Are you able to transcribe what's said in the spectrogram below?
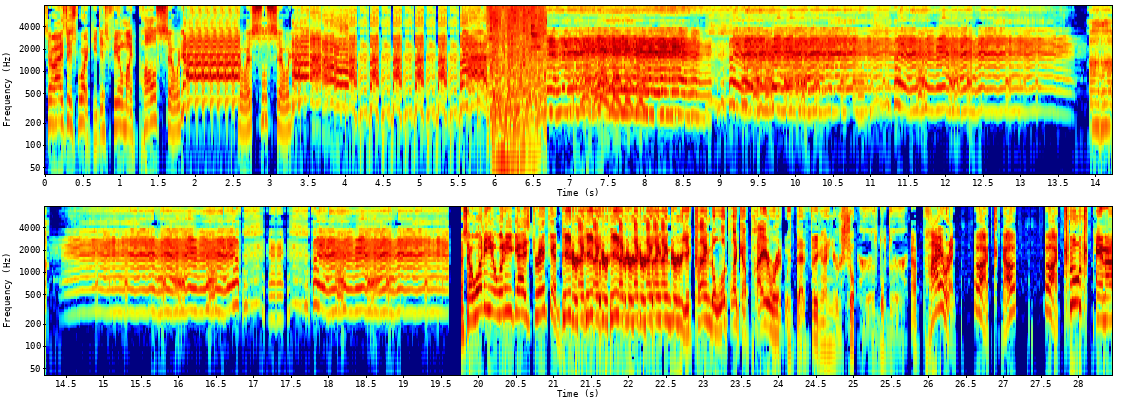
So how's this work? You just feel my pulse, so it, ah, whistle, so it, So what are you what are you guys drinking? Peter, Peter, Peter, Peter, Peter, you kind of look like a pirate with that thing on your shoulder. A pirate? Oh, oh, cool. And a.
